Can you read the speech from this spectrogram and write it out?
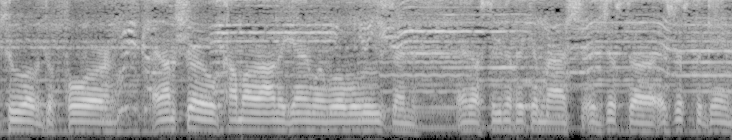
two of the four, and I'm sure it will come around again when we'll lose in, in a significant match. It's just a it's just the game.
